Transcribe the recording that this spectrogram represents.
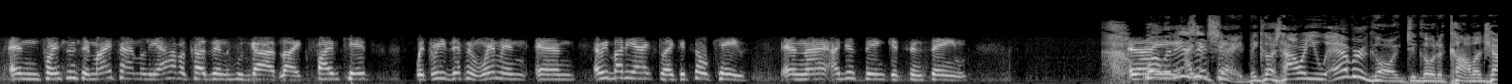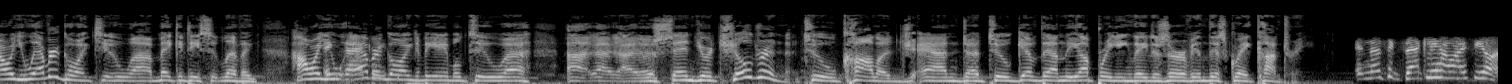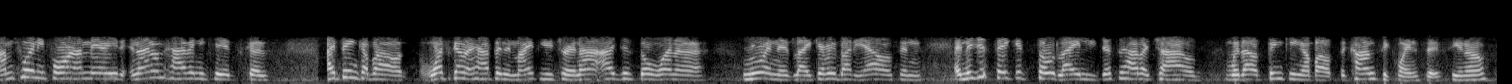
and for instance, in my family, I have a cousin who's got like five kids with three different women, and everybody acts like it's okay. And I, I just think it's insane. And well, I, it is insane think... because how are you ever going to go to college? How are you ever going to uh, make a decent living? How are you exactly. ever going to be able to uh, uh, uh send your children to college and uh, to give them the upbringing they deserve in this great country? And that's exactly how I feel. I'm 24, I'm married, and I don't have any kids because I think about what's going to happen in my future, and I, I just don't want to ruin it like everybody else. And, and they just take it so lightly just to have a child. without thinking about the consequences, you know?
